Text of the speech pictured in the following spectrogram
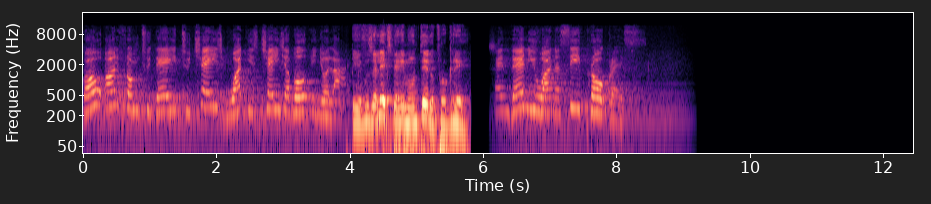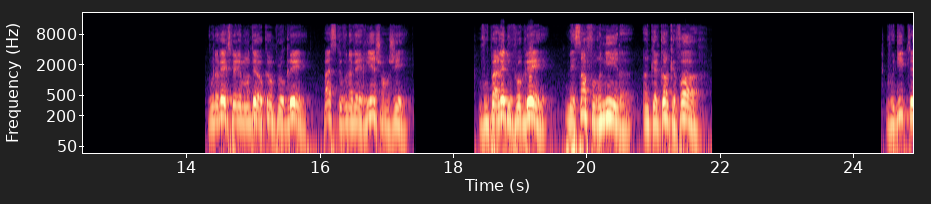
Go on from today to change what is changeable in your life. Et vous allez expérimenter le progrès. And then you see progress. Vous n'avez expérimenté aucun progrès parce que vous n'avez rien changé. Vous parlez du progrès, mais sans fournir un quelconque effort. Vous dites,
